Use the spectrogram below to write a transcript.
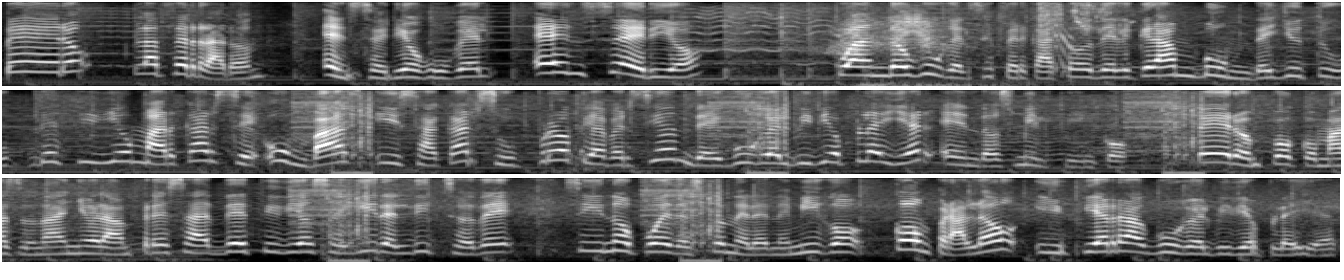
pero la cerraron. ¿En serio Google? ¿En serio? Cuando Google se percató del gran boom de YouTube, decidió marcarse un buzz y sacar su propia versión de Google Video Player en 2005. Pero en poco más de un año la empresa decidió seguir el dicho de si no puedes con el enemigo, cómpralo y cierra Google Video Player.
